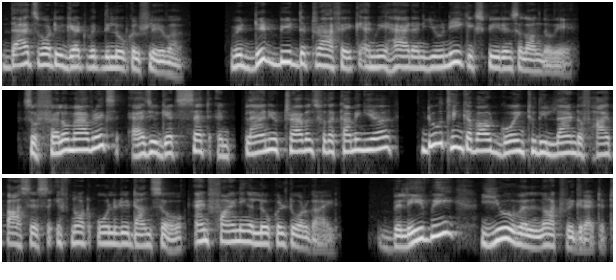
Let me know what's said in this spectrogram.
That's what you get with the local flavor. We did beat the traffic and we had an unique experience along the way. So, fellow Mavericks, as you get set and plan your travels for the coming year, do think about going to the land of high passes if not already done so and finding a local tour guide. Believe me, you will not regret it.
